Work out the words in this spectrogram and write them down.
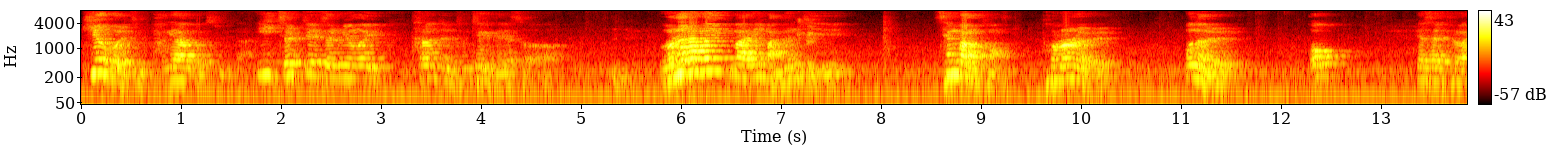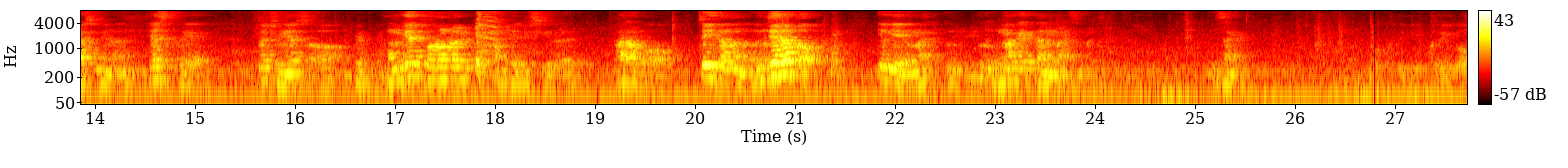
기업을 지금 파괴하고 있습니다. 이 절제절명의 탈원전 정책에 대해서 어느 나라의 말이 맞는지 생방송 토론을 오늘 꼭 회사에 들어가시면 데스크에 요청해서 공개 토론을 좀 해주시기를 바라고 저희 당은 언제라도 여기에 응하, 응- 응하겠다는 말씀을 드립니다. 이상입니다. 그리고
